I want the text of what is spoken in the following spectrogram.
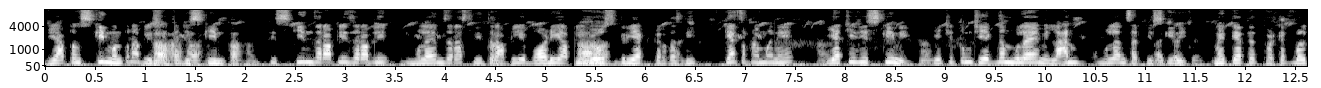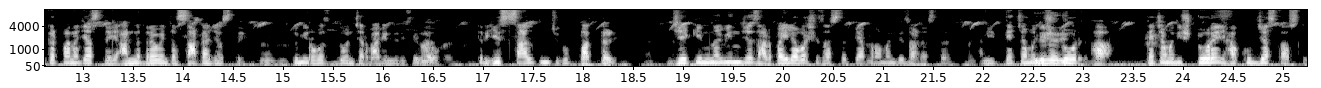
जी आपण स्किन म्हणतो ना आपली हा, हा, स्वतःची हा, स्किन हा, हा. ती स्किन जर आपली जर आपली मुलायम जर असली तर हा. आपली बॉडी आपली हा. व्यवस्थित रिॲक्ट करत असती. त्याचप्रमाणे याची जी स्किन हा. आहे याची तुमची एकदम मुलायम आहे लहान मुलांसारखी स्किन आहे. अच्छा, अच्छा. म्हणजे त्यात थोडक्यात बळकटपणा जास्त आहे अन्नद्रव्यांचा साठा जास्त आहे. तुम्ही रोज दोन चार बागेमध्ये बरं, फिरतो बरं. तर ही साल तुमची खूप पातळ आहे. जे की नवीन जे झाड पहिल्या वर्षीच असतं त्याप्रमाणे ते झाड असतं आणि त्याच्यामध्ये Greenery. स्टोर हा त्याच्यामध्ये स्टोरेज हा खूप जास्त असतो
